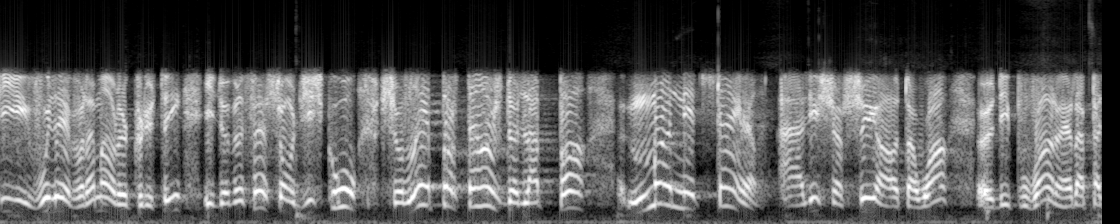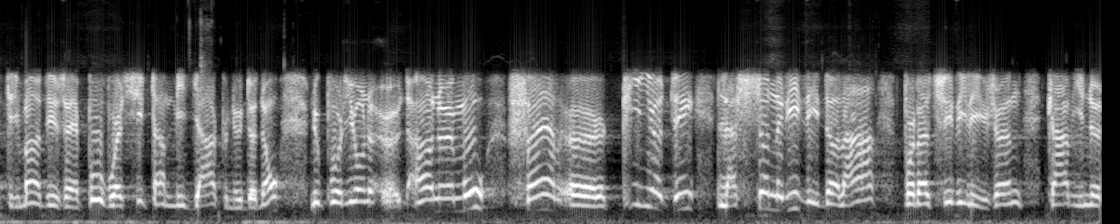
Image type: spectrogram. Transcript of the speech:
s'il voulait vraiment recruter, il devrait faire son discours sur l'importance de l'apport monétaire à aller chercher à Ottawa euh, des pouvoirs, un rapatriement des impôts. Voici tant de milliards que nous donnons. Nous pourrions, en un mot, faire euh, clignoter la sonnerie des dollars pour attirer les jeunes, car ils ne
